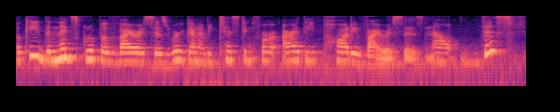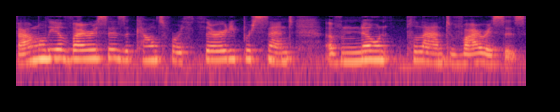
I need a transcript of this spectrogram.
Okay, the next group of viruses we're going to be testing for are the potyviruses. Now, this family of viruses accounts for 30% of known plant viruses.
